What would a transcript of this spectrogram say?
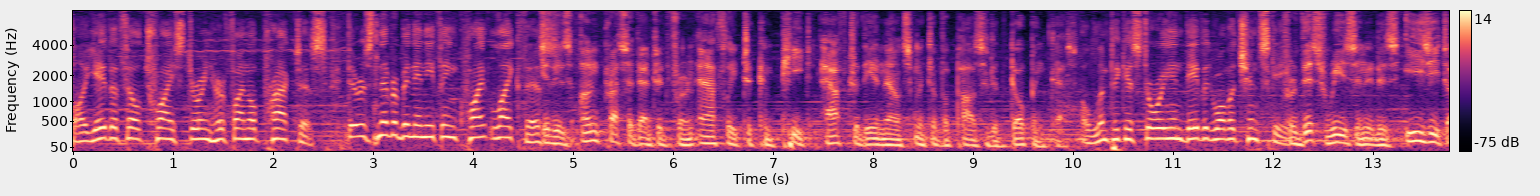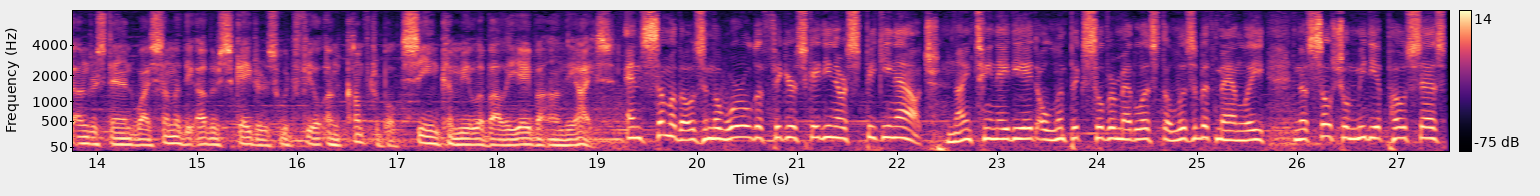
Valieva fell twice during her final practice. There has never been anything quite like this. It is unprecedented for an athlete to compete after the announcement of a positive doping test. Olympic historian David Wallechinsky. For this reason, it is easy to understand why some of the other skaters would feel uncomfortable seeing Kamila Valieva on the ice. And some of those in the world of figure skating are speaking out. 1988 Olympic silver medalist Elizabeth Manley in a social media post says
